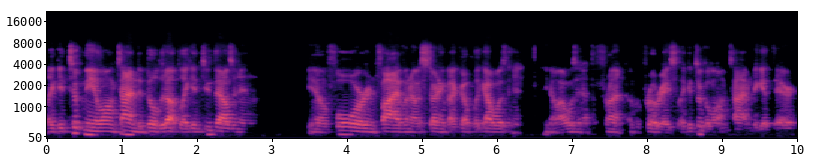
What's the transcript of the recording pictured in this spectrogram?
like it took me a long time to build it up like in 2000 and you know four and five when i was starting back up like i wasn't you know, I wasn't at the front of a pro race. Like it took a long time to get there.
